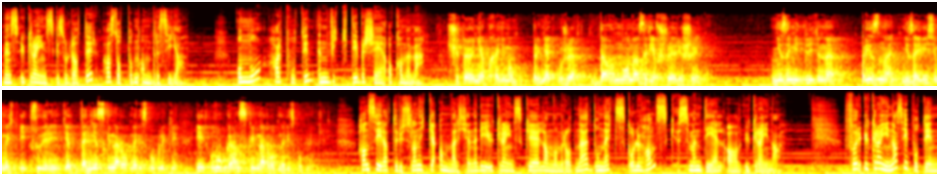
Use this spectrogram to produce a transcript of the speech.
mens ukrainske soldater har stått på den andre sida. Og nå har Putin en viktig beskjed å komme med. Считаю необходимым принять уже давно назревшее решение. Незамедлительно признать независимость и суверенитет Донецкой Народной Республики и Луганской Народной Республики. Han sier at Russland ikke anerkjenner de ukrainske landområdene Donetsk og Luhansk som en del av Ukraina. For Ukraina, sier Putin,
